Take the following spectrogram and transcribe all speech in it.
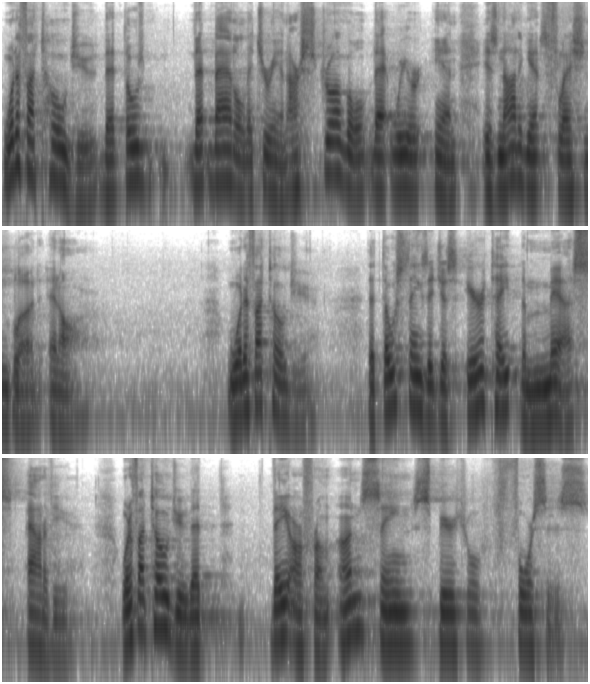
What if I told you that those, that battle that you're in, our struggle that we're in, is not against flesh and blood at all? What if I told you that those things that just irritate the mess out of you, what if I told you that they are from unseen spiritual forces,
